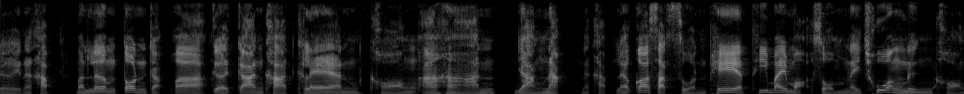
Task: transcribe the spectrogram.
เลยนะครับ มันเริ่มต้นจากว่าเกิดการขาดแคลนของอาหารอย่างหนักนะครับ แล้วก็สัดส่วนเพศที่ไม่เหมาะสมในช่วงหนึ่งของ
